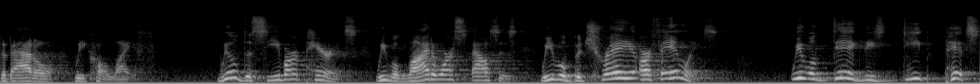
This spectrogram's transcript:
the battle we call life. We'll deceive our parents. We will lie to our spouses. We will betray our families. We will dig these deep pits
